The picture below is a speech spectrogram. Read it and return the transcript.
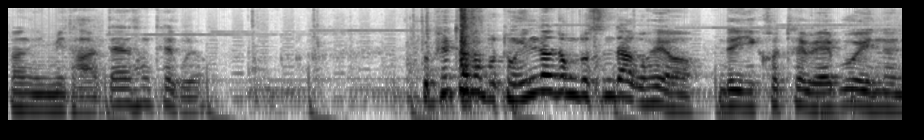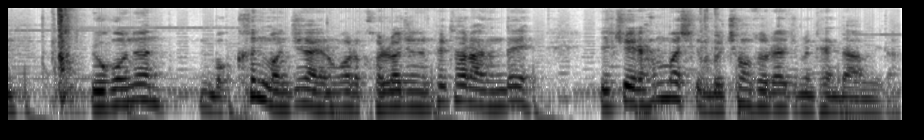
저는 이미 다 뗀 상태고요. 그 필터는 보통 1년 정도 쓴다고 해요. 근데 이 겉에 외부에 있는 요거는 뭐 큰 먼지나 이런 거를 걸러주는 필터라는데 일주일에 한 번씩 물 청소를 해주면 된다 합니다.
